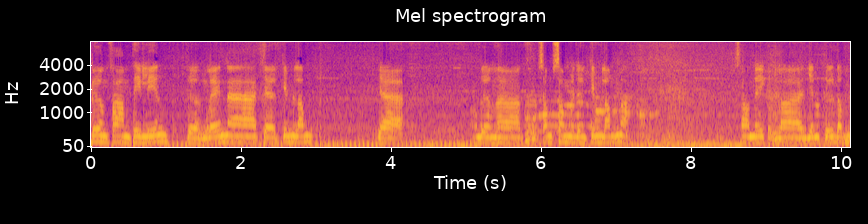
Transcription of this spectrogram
Đường Phạm Thị Liên đường lên uh, chợ Kim Long. Dạ, Và đường uh, cũng song song với đường Kim Long đó. Sau này cũng là dân cư đông.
